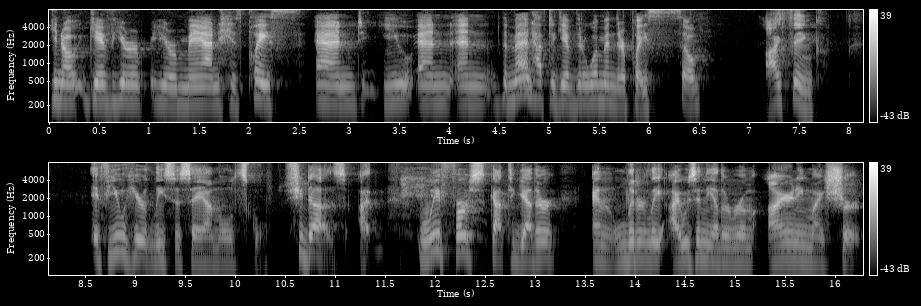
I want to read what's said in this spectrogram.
you know, give your your man his place, and you and and the men have to give their women their place. So, I think if you hear Lisa say I'm old school, she does. I, when we first got together, and literally I was in the other room ironing my shirt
